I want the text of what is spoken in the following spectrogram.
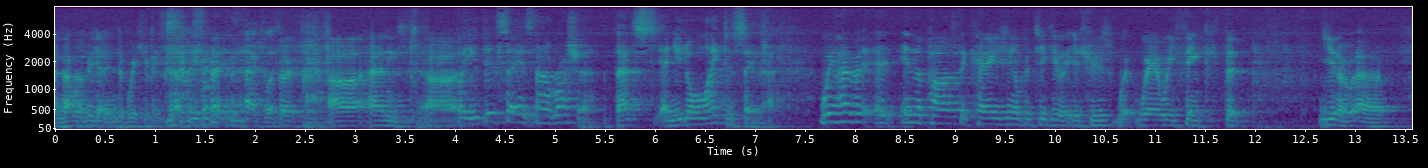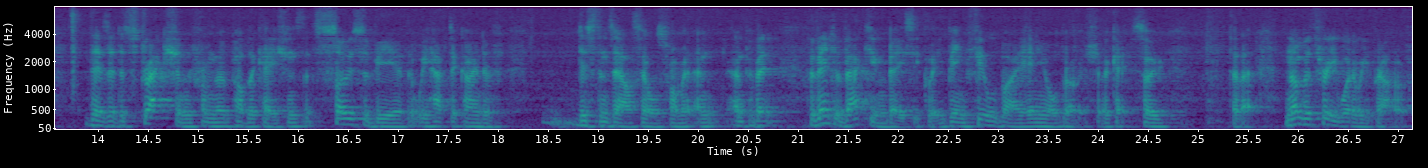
and that would be Okay. into WikiLeaks. Exactly. So, uh, and uh, But you did say it's not Russia. That's, and you don't like to say that. We have uh, in the past occasionally on particular issues where we think that, you know, uh, there's a distraction from the publications that's so severe that we have to kind of distance ourselves from it and, and prevent, prevent a vacuum basically being filled by any old rubbish. Okay, so to that. Number three, what are we proud of?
